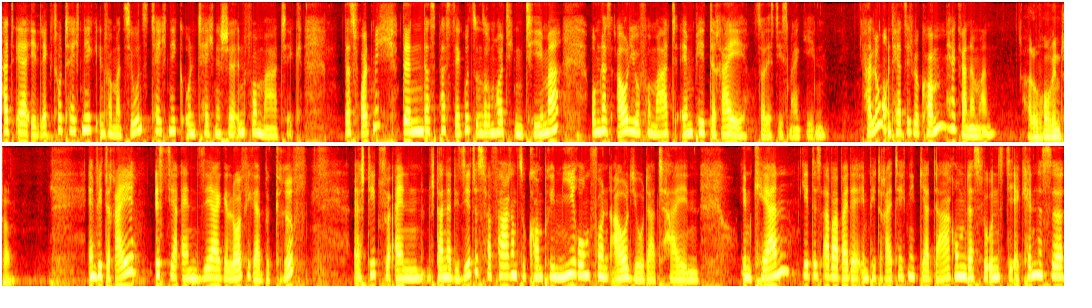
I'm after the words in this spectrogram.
hat er Elektrotechnik, Informationstechnik und technische Informatik. Das freut mich, denn das passt sehr gut zu unserem heutigen Thema. Um das Audioformat MP3 soll es diesmal gehen. Hallo und herzlich willkommen, Herr Grannemann. Hallo, Frau Winter. MP3 ist ja ein sehr geläufiger Begriff. Er steht für ein standardisiertes Verfahren zur Komprimierung von Audiodateien. Im Kern geht es aber bei der MP3-Technik ja darum, dass wir uns die Erkenntnisse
